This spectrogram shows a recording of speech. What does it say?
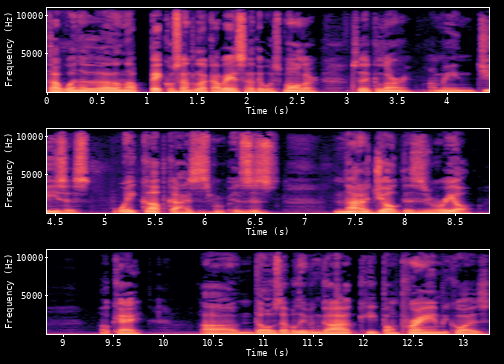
de dar una pecosante la cabeza. They were smaller so they could learn. I mean, Jesus, wake up, guys. This, this not a joke. This is real. Okay? Um, those that believe in God, keep on praying because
